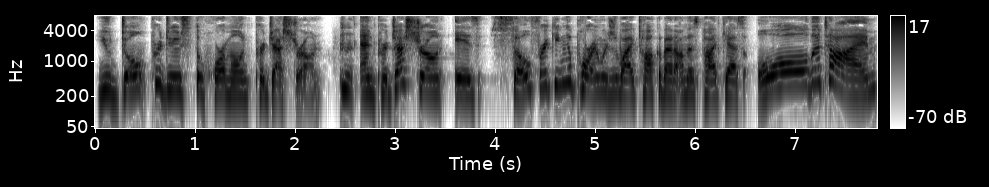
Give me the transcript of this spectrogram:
you don't produce the hormone progesterone. and progesterone is so freaking important, which is why I talk about it on this podcast all the time,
